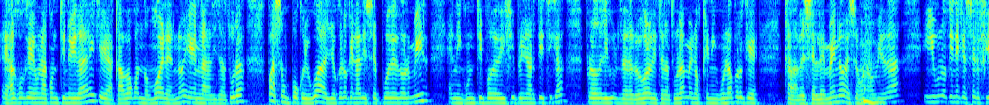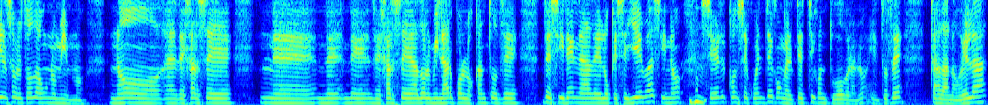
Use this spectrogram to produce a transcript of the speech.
es algo que es una continuidad y que acaba cuando mueres, ¿no? Y en la literatura pasa un poco igual, yo creo que nadie se puede dormir en ningún tipo de disciplina artística, pero de- desde luego la literatura menos que ninguna porque cada vez se lee menos, eso es una obviedad, y uno tiene que ser fiel sobre todo a uno mismo, no eh, dejarse eh, de- de- dejarse adormilar por los cantos de, de sirena de lo que se lleva, sino ser consecuente con el texto y con tu obra, ¿no? Y entonces cada novela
